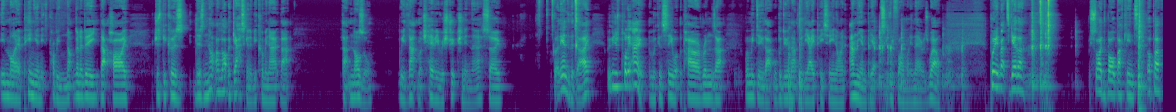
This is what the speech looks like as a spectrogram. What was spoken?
in my opinion, it's probably not going to be that high just because there's not a lot of gas going to be coming out that that nozzle with that much heavy restriction in there. So, but at the end of the day, we can just pull it out and we can see what the power runs at. When we do that, we'll be doing that with the APC9 and the MPX if we find one in there as well. Putting it back together, slide the bolt back into the upper.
